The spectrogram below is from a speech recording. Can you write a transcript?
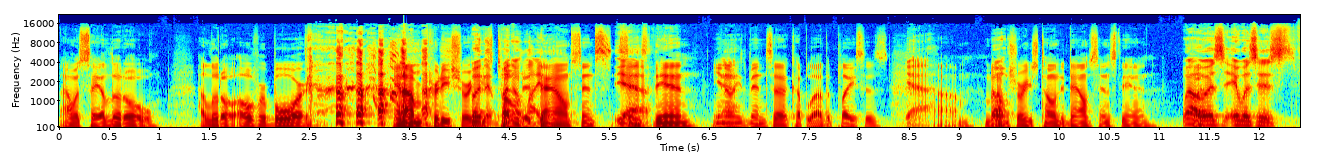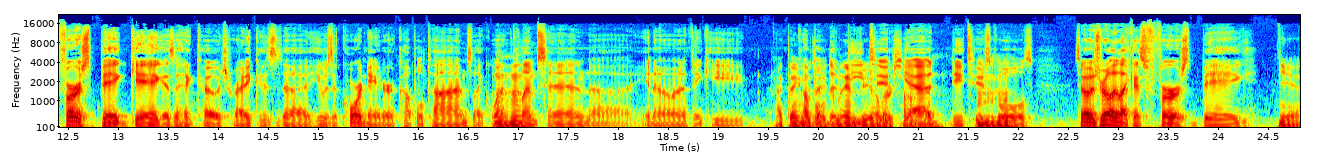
I would say a little a little overboard, and I'm pretty sure he's it, toned it, it down since yeah. since then. You yeah. know, he's been to a couple of other places. Yeah, um, but I'm sure he's toned it down since then. Well, but, it was it was his first big gig as a head coach, right? Because uh, he was a coordinator a couple times, like what mm-hmm. Clemson, uh, you know, and I think he I think couple he was at D2, or something. Yeah, D 2 mm-hmm. schools. So it was really like his first big yeah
